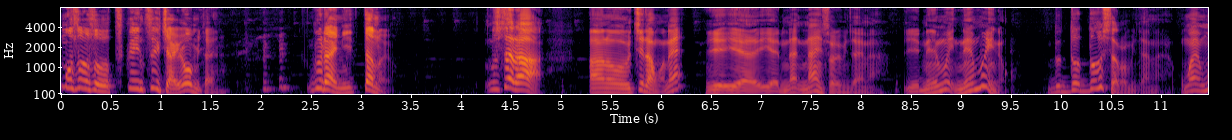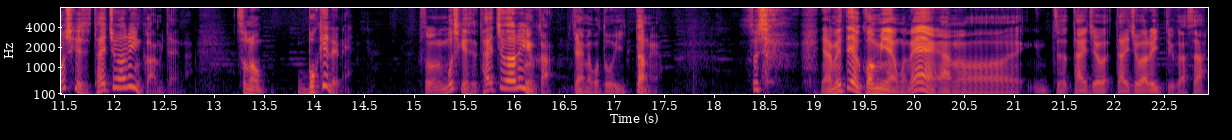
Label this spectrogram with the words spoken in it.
うもうそろそろ机についちゃうよみたいな。ぐらいに言ったのよ。そしたらあのうちらもね「いやいやいや何それ」みたいな「いや眠い眠いの。どどどうしたの?」みたいな「お前もしかして体調悪いんか?」みたいな。そのボケでね。そのもしかして体調悪いのか？みたいなことを言ったのよ。そしたらやめてよ小宮もね。あのー体調体調悪いっていうかさ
